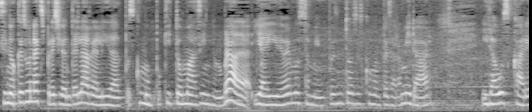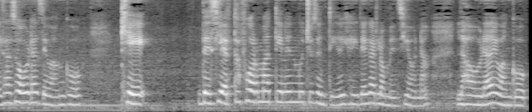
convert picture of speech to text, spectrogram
sino que es una expresión de la realidad pues como un poquito más innombrada y ahí debemos también pues entonces como empezar a mirar, ir a buscar esas obras de Van Gogh que de cierta forma tienen mucho sentido y Heidegger lo menciona, la obra de Van Gogh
